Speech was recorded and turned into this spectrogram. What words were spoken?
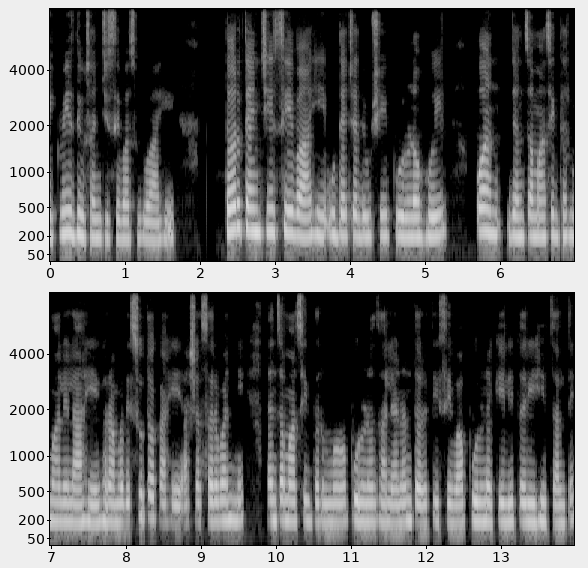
एकवीस दिवसांची सेवा सुरू आहे तर त्यांची सेवा ही उद्याच्या दिवशी पूर्ण होईल. पण ज्यांचा मासिक धर्म आलेला आहे घरामध्ये सुतक आहे अशा सर्वांनी त्यांचा मासिक धर्म पूर्ण झाल्यानंतर ती सेवा पूर्ण केली तरीही चालते.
